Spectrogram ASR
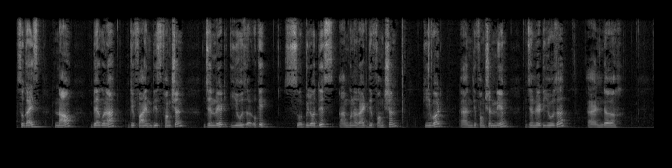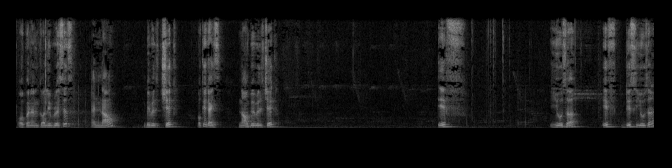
so guys now we are gonna define this function generate user. Okay so below this i'm gonna write the function keyword and the function name generate user and uh, open and curly braces. And now we will check. Okay guys now we will check if user if this user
